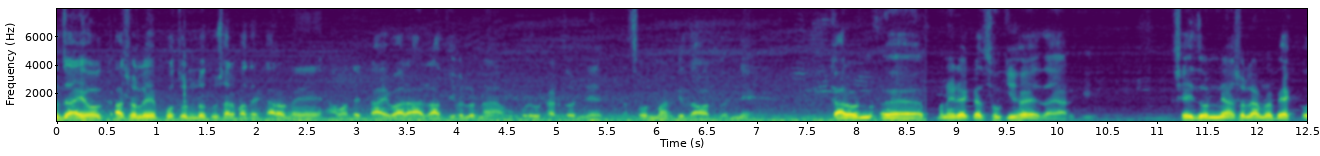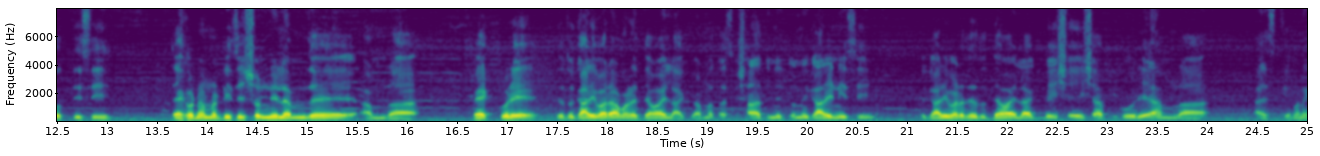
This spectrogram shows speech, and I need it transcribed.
তো যাই হোক, আসলে প্রচণ্ড তুষারপাতের কারণে আমাদের ড্রাইভার আর রাজি হলো না উপরে ওঠার জন্যে সোনমার্গে যাওয়ার জন্যে। কারণ মানে এটা একটা ঝুঁকি হয়ে যায় আর কি। সেই জন্যে আসলে আমরা ব্যাক করতেছি। তো এখন আমরা ডিসিশন নিলাম যে আমরা ব্যাক করে, যেহেতু গাড়ি ভাড়া আমাদের দেওয়াই লাগবে, আমরা তো আজকে সারাদিনের জন্য গাড়ি নিছি। তো গাড়ি ভাড়া যেহেতু দেওয়াই লাগবে, সেই হিসাব করে আমরা আজকে মানে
